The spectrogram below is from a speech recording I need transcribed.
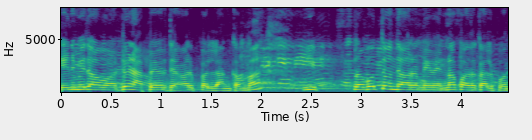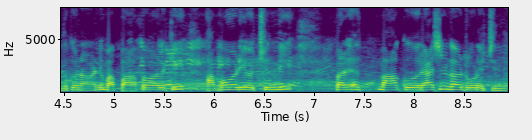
ఎనిమిదో వార్డు నా పేరు దేవరపల్లి అంకమ్మ ఈ ప్రభుత్వం ద్వారా మేము ఎన్నో పథకాలు పొందుకున్నామండి. మా పాప వాళ్ళకి అమ్మఒడి వచ్చింది. ప- మాకు రేషన్ కార్డు కూడా వచ్చింది.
